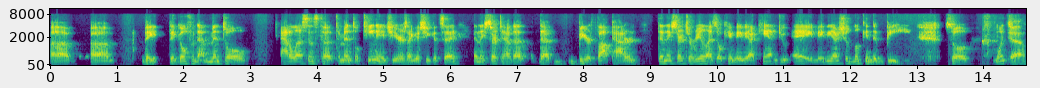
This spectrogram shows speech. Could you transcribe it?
uh, uh, they they go from that mental adolescence to, to mental teenage years, I guess you could say, and they start to have that that bigger thought pattern. Then they start to realize, okay, maybe I can't do A. Maybe I should look into B. So once yeah.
